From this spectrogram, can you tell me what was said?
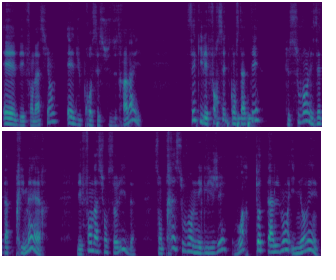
et des fondations et du processus de travail. C'est qu'il est forcé de constater que souvent les étapes primaires, les fondations solides, sont très souvent négligées, voire totalement ignorées.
